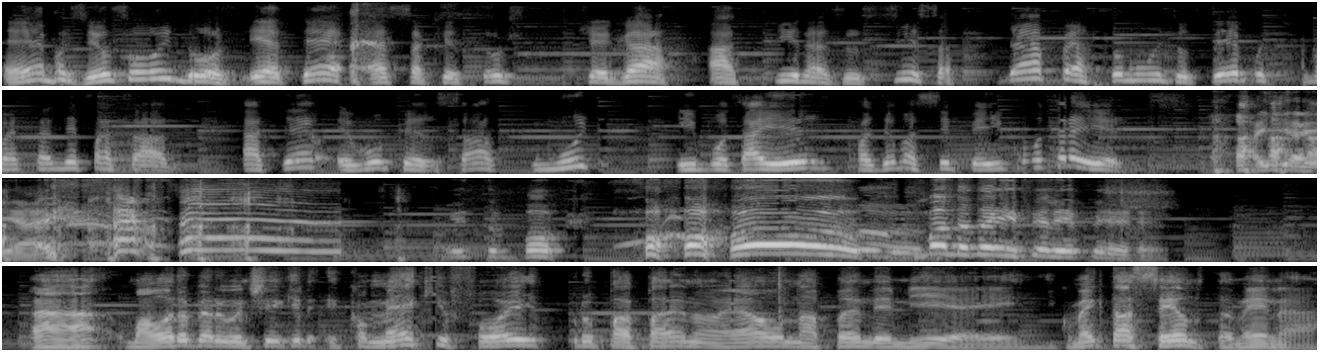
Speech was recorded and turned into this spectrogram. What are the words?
É, mas eu sou idoso. E até essa questão de chegar aqui na justiça já passou muito tempo e vai estar defasado. Até eu vou pensar muito em botar eles, fazer uma CPI contra eles. Ai, ai, ai. Muito bom. Manda daí, Felipe. Ah, uma outra perguntinha, que, como é que foi pro Papai Noel na pandemia, hein? E Como é que tá sendo também, né?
